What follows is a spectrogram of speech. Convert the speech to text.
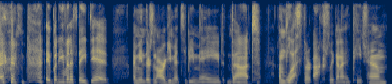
it, but even if they did, I mean, there's an argument to be made that unless they're actually going to impeach him,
